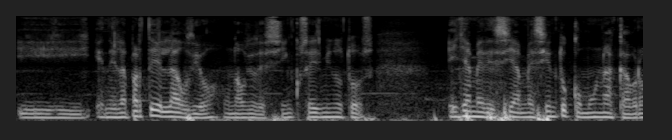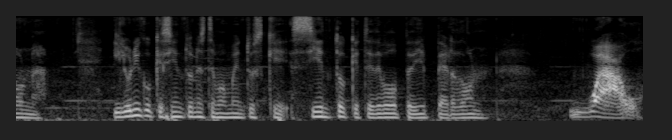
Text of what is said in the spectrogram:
Y en la parte del audio, un audio de 5 o 6 minutos, ella me decía, me siento como una cabrona. Y lo único que siento en este momento es que siento que te debo pedir perdón. ¡Wow!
